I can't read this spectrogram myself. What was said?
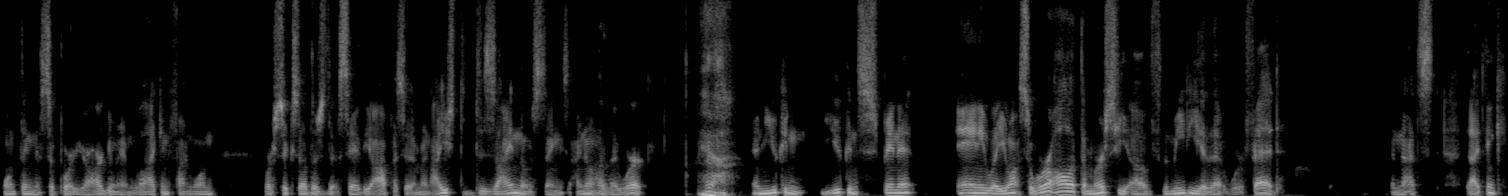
one thing to support your argument. Well, I can find one or six others that say the opposite. I mean, I used to design those things. I know how they work. Yeah. And you can you can spin it any way you want. So we're all at the mercy of the media that we're fed. And that's, I think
